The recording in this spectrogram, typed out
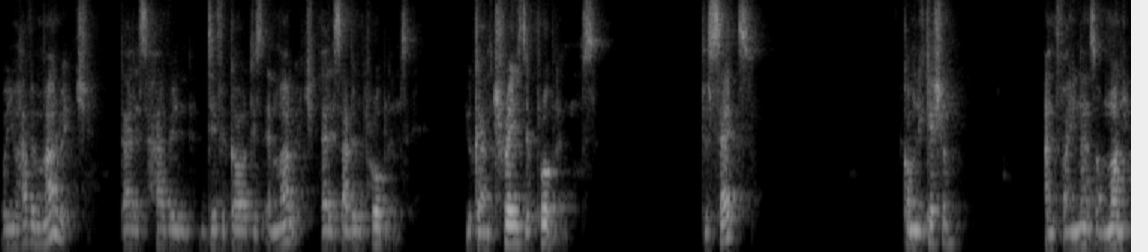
When you have a marriage that is having difficulties, a marriage that is having problems, you can trace the problems to sex, communication, and finance or money.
